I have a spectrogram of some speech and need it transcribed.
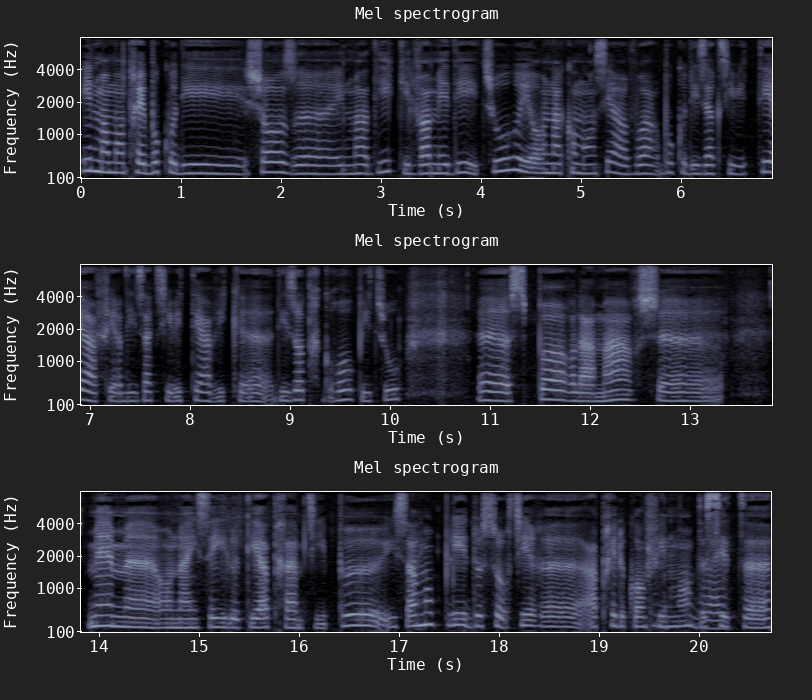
Il m'a montré beaucoup de choses. Il m'a dit qu'il va m'aider et tout. Et on a commencé à avoir beaucoup d'activités, à faire des activités avec des autres groupes et tout. sport, la marche même euh, on a essayé le théâtre un petit peu et ça m'a plu de sortir euh, après le confinement de cette... Euh,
